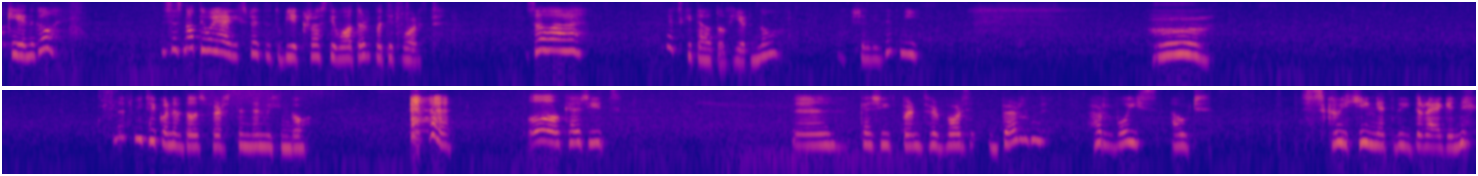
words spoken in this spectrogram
Okay, Inigo. This is not the way I expected to be across the water, but it worked. So, uh, let's get out of here, no? Actually, let me... let me take one of those first and then we can go. oh, Khajiit. Uh, Khajiit burned her voice, burned her voice out, squeaking at the dragon.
